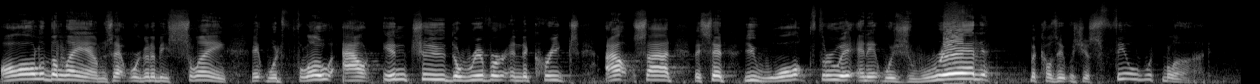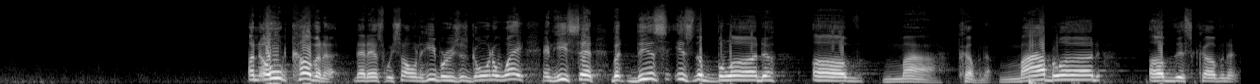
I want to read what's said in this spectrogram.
all of the lambs that were going to be slain. It would flow out into the river and the creeks outside. They said you walk through it and it was red because it was just filled with blood. An old covenant that, as we saw in Hebrews, is going away. And he said, But this is the blood of my covenant. My blood of this covenant,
